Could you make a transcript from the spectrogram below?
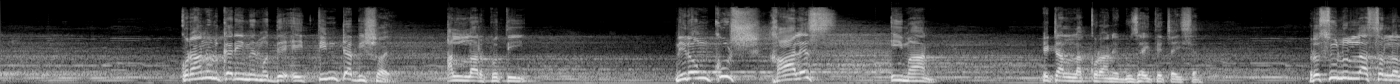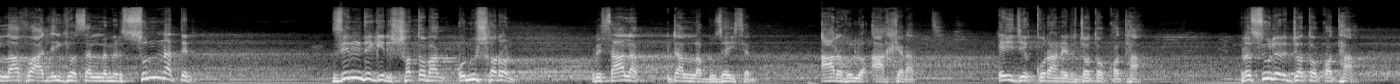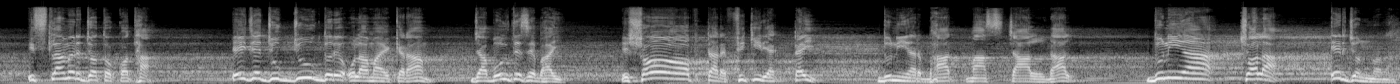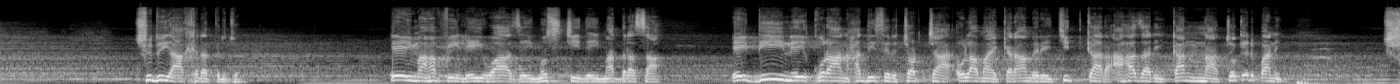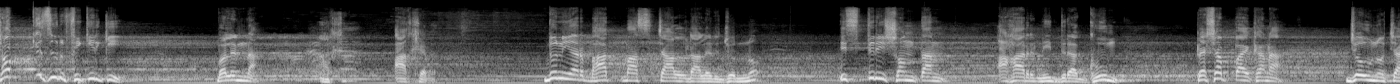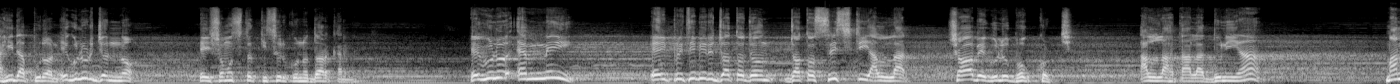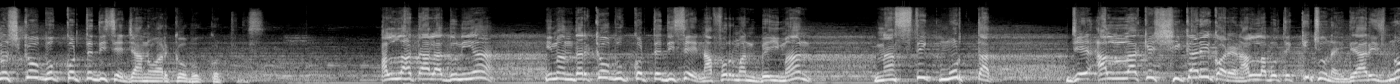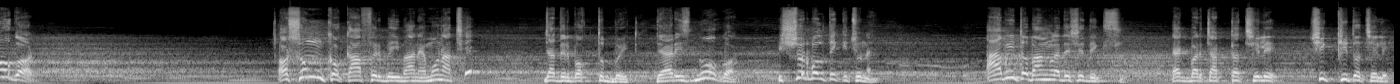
কোরআনুল করিমের মধ্যে এই তিনটা বিষয় আল্লাহর প্রতি নিরঙ্কুশ, খালেস ইমান এটা আল্লাহ কোরআনে বুঝাইতে চাইছেন। রসুল্লাহ সাল্লাহ আলিহাসাল্লামের সুন্নাতের জিন্দিগির শতভাগ অনুসরণ, রিসালাত, এটা আল্লাহ বুঝাইছেন। আর হলো আখেরাত। এই যে কোরআনের যত কথা, রসুলের যত কথা, ইসলামের যত কথা, এই যে যুগ যুগ ধরে ওলামায় কেরাম যা বলতেছে ভাই, এ সবটার ফিকির একটাই, দুনিয়ার ভাত, মাছ, চাল, ডাল। দুনিয়া চলা এর জন্য না, শুধুই আখেরাতের জন্য। এই মাহফিল, এই ওয়াজ, এই মসজিদ, এই মাদ্রাসা এই দিন এই কোরআন হাদিসের চর্চা ওলামায় কেরামের এই চিৎকার আহাজারি কান্না চোখের পানি সব কিছুর ফিকির কি? বলেন না। আখেরাত। দুনিয়ার ভাত মাছ চাল ডালের জন্য স্ত্রী সন্তান আহার নিদ্রা ঘুম পেশাব পায়খানা যৌন চাহিদা পূরণ এগুলোর জন্য এই সমস্ত কিছুর কোনো দরকার নেই। এগুলো এমনি এই পৃথিবীর যতজন যত সৃষ্টি আল্লাহর, সব এগুলো ভোগ করছে। আল্লাহ তালা দুনিয়া মানুষকেও ভোগ করতে দিছে, জানোয়ারকেও ভোগ করতে দিছে। আল্লাহ তালা দুনিয়া ইমানদারকেও ভোগ করতে দিছে, নাফরমান, বেঈমান, নাস্তিক, মুরতাদ, যে আল্লাহকে স্বীকারই করেন আল্লাহ বলতে কিছু নাই দেয়ার ইজ নো গড অসংখ্য কাফের, বেঈমান এমন আছে, যাদের বক্তব্য এটা দেয়ার ইজ নো গড ঈশ্বর বলতে কিছু নাই। আমি তো বাংলাদেশে দেখছি। একবার চারটা ছেলে, শিক্ষিত ছেলে,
